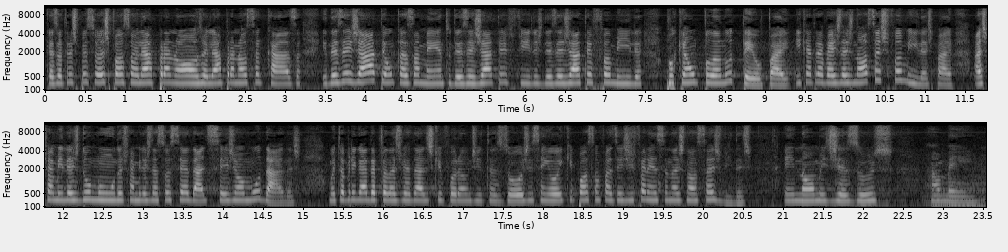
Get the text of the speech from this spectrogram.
Que as outras pessoas possam olhar para nós, olhar para nossa casa e desejar ter um casamento, desejar desejar ter filhos, desejar ter família, porque é um plano teu, Pai. E que através das nossas famílias, Pai, as famílias do mundo, as famílias da sociedade sejam mudadas. Muito obrigada pelas verdades que foram ditas hoje, Senhor, e que possam fazer diferença nas nossas vidas. Em nome de Jesus, amém.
